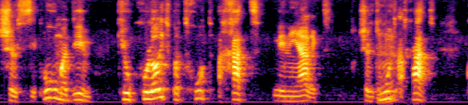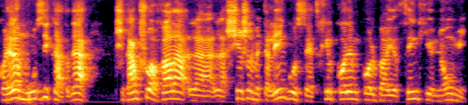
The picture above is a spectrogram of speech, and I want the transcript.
של סיפור מדהים, כי הוא כולו התפתחות אחת ליניארית, של דמות Mhm. אחת, כולל המוזיקה, אתה יודע, שגם כשהוא עבר ל- ל- לשיר של מטלינגוס, זה התחיל קודם כל ב-You think you know me,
